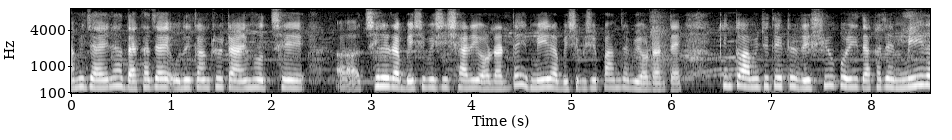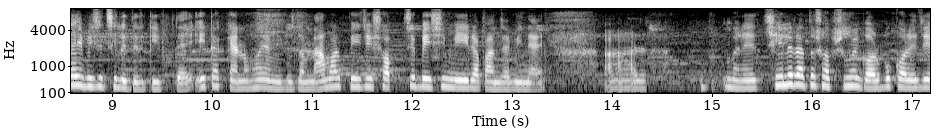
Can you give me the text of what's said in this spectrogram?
আমি জানি না, দেখা যায় অধিকাংশ টাইম হচ্ছে ছেলেরা বেশি বেশি শাড়ি অর্ডার দেয়, মেয়েরা বেশি বেশি পাঞ্জাবি অর্ডার দেয়। কিন্তু আমি যদি এটা রেশিও করি, দেখা যায় মেয়েরাই বেশি ছেলেদের গিফট দেয়। এটা কেন হয় আমি বুঝলাম না। আমার পেজে সবচেয়ে বেশি মেয়েরা পাঞ্জাবি নেয়। আর মানে ছেলেরা তো সবসময় গর্ব করে যে,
